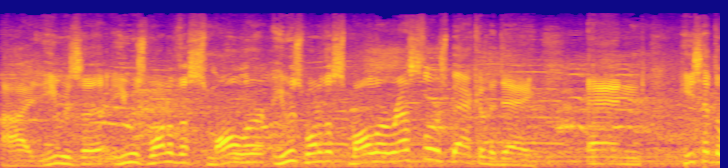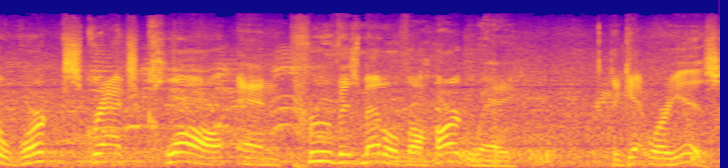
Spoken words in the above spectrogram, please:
Uh, he was a he was one of the smaller he was one of the smaller wrestlers back in the day, and he's had to work, scratch, claw, and prove his mettle the hard way to get where he is.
